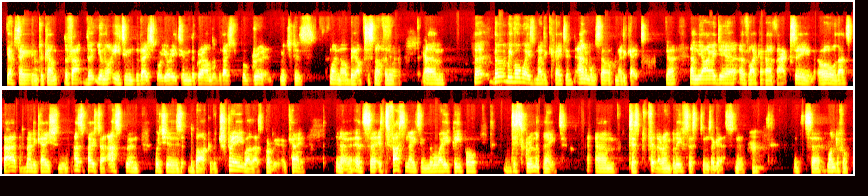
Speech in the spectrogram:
you have to take into account the fact that you're not eating the vegetable, you're eating the ground that the vegetable grew in, which is might not be up to snuff anyway. Um, but but we've always medicated animals self-medicate yeah and the idea of like a vaccine oh that's bad medication as opposed to aspirin which is the bark of a tree well that's probably okay you know it's uh, it's fascinating the way people discriminate um, to fit their own belief systems i guess you know? hmm. it's uh, wonderful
